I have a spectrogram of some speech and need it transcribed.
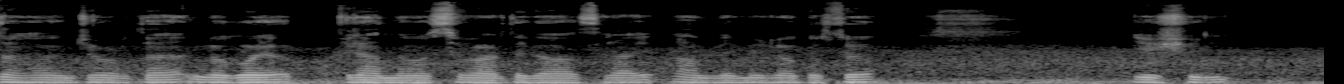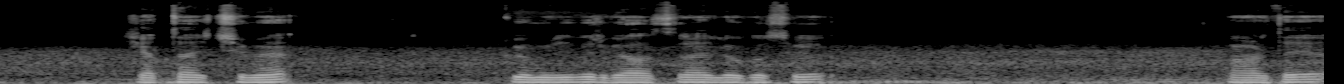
Daha önce orada logo planlaması vardı Galatasaray amblemi logosu. Yeşil yatay çime gömülü bir Galatasaray logosu vardı.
